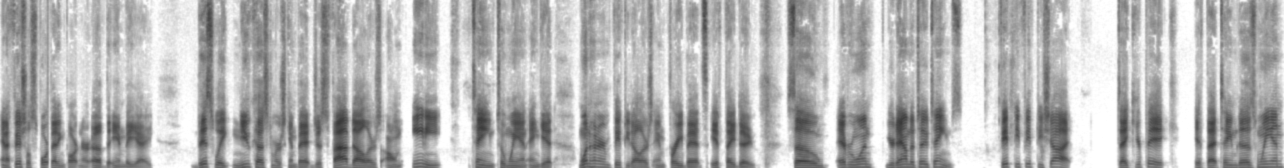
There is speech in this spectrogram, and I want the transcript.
an official sports betting partner of the NBA. This week, new customers can bet just $5 on any team to win and get $150 in free bets if they do. So, everyone, you're down to two teams 50 50 shot. Take your pick. If that team does win,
